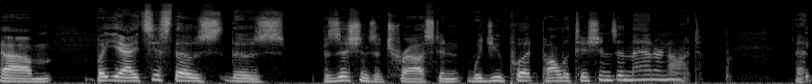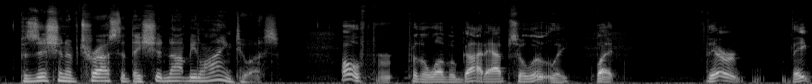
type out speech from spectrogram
Um, but yeah, it's just those those positions of trust. And would you put politicians in that or not? That position of trust that they should not be lying to us. Oh, for for the love of God, absolutely. But they're they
